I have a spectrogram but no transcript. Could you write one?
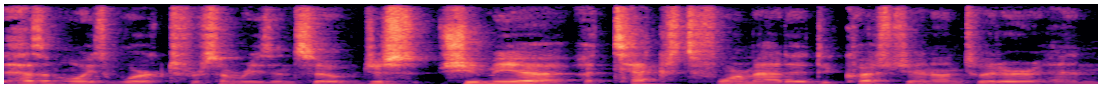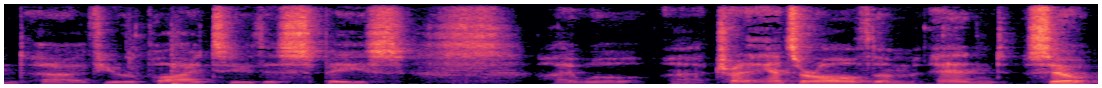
it hasn't always worked for some reason. So just shoot me a, a text formatted question on Twitter, and uh, if you reply to this space, I will uh, try to answer all of them. And so,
